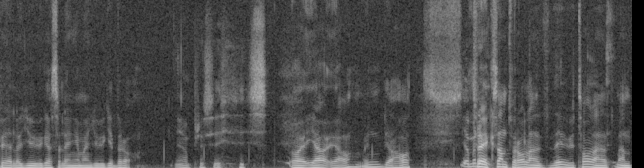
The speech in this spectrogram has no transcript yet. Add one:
fel att ljuga så länge man ljuger bra. Ja, precis. Och jag, ja, men jag har ett Ja, men- tveksamt förhållande till det uttalandet, men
